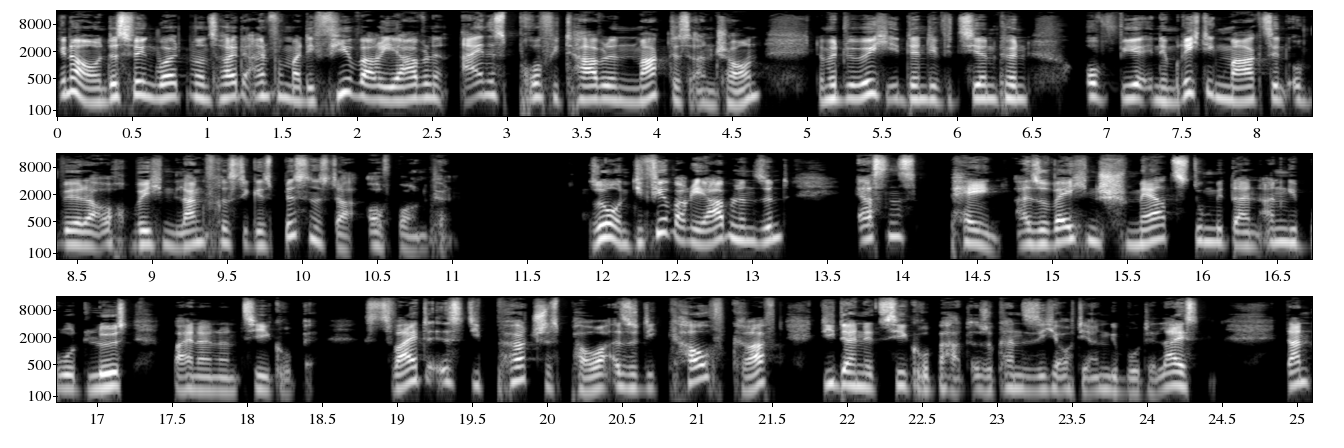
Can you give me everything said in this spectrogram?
Genau, und deswegen wollten wir uns heute einfach mal die vier Variablen eines profitablen Marktes anschauen, damit wir wirklich identifizieren können, ob wir in dem richtigen Markt sind, ob wir da auch wirklich ein langfristiges Business da aufbauen können. So, und die vier Variablen sind erstens Pain, also welchen Schmerz du mit deinem Angebot löst bei deiner Zielgruppe. Das zweite ist die Purchase Power, also die Kaufkraft, die deine Zielgruppe hat. Also kann sie sich auch die Angebote leisten. Dann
